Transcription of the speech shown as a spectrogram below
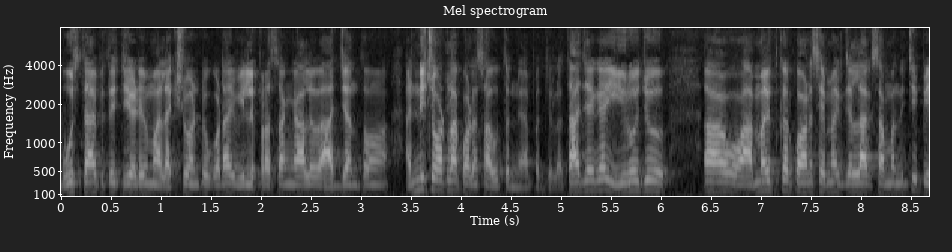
భూస్థాపితం చేయడం మా లక్ష్యం అంటూ కూడా వీళ్ళ ప్రసంగాలు ఆద్యంతం అన్ని చోట్ల కొనసాగుతున్న నేపథ్యంలో. తాజాగా ఈరోజు అంబేద్కర్ కోనసీమ జిల్లాకు సంబంధించి పి.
